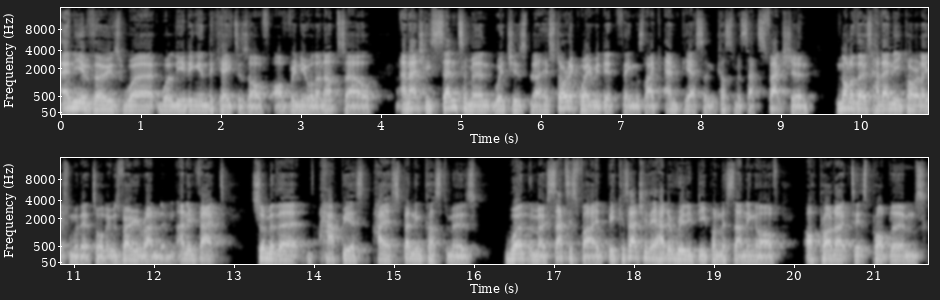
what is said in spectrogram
any of those were were leading indicators of of renewal and upsell. And actually, sentiment, which is the historic way we did things like NPS and customer satisfaction, none of those had any correlation with it at all. It was very random. And in fact, some of the happiest, highest spending customers weren't the most satisfied because actually they had a really deep understanding of our product, its problems,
